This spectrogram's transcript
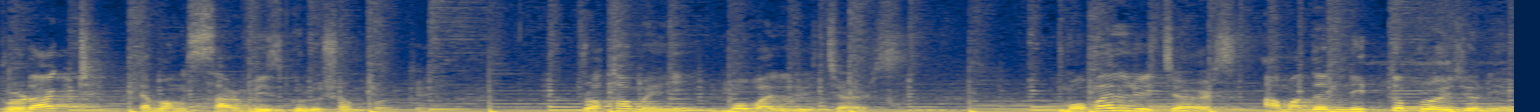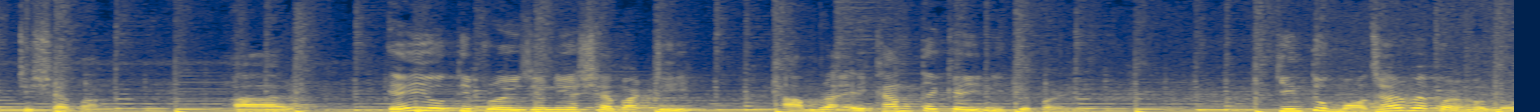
প্রোডাক্ট এবং সার্ভিসগুলো সম্পর্কে। প্রথমেই মোবাইল রিচার্জ। মোবাইল রিচার্জ আমাদের নিত্য প্রয়োজনীয় একটি সেবা। আর এই অতি প্রয়োজনীয় সেবাটি আমরা এখান থেকেই নিতে পারি। কিন্তু মজার ব্যাপার হলো,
